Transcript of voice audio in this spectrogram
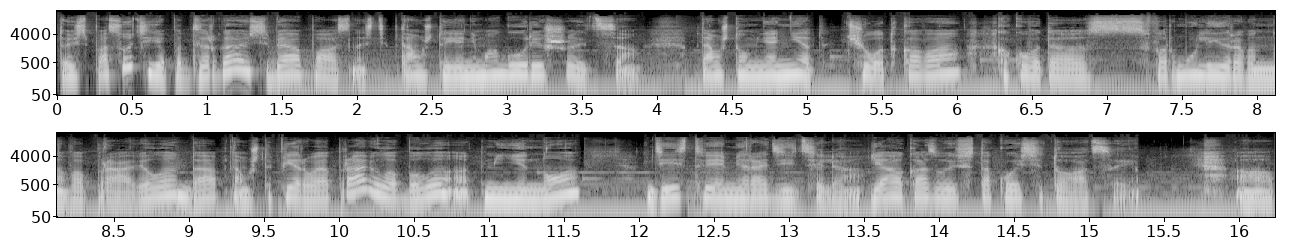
То есть, по сути, я подвергаю себя опасности, потому что я не могу решиться, потому что у меня нет четкого, какого-то сформулированного правила, да, потому что первое правило было отменено действиями родителя. Я оказываюсь в такой ситуации а,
